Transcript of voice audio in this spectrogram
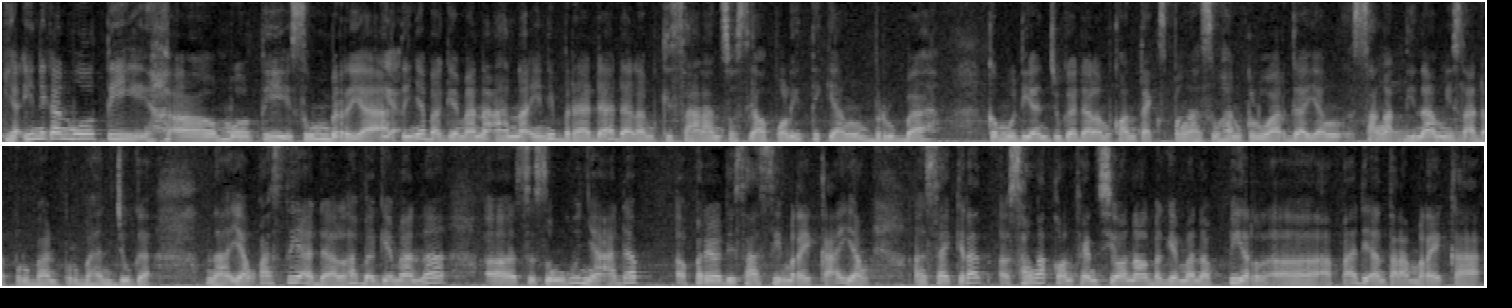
Ya, ini kan multi uh, multi sumber ya. Yeah. Artinya bagaimana anak ini berada dalam kisaran sosial politik yang berubah kemudian juga dalam konteks pengasuhan keluarga yang sangat hmm, dinamis, hmm. ada perubahan-perubahan juga. Nah, yang pasti adalah bagaimana uh, sesungguhnya ada periodisasi mereka yang uh, saya kira uh, sangat konvensional bagaimana peer uh, apa di antara mereka,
